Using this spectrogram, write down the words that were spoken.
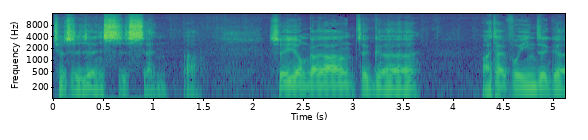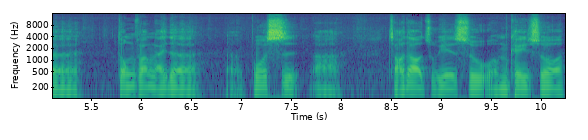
就是认识神啊。所以用刚刚这个马太福音这个东方来的呃博士啊，找到主耶稣，我们可以说，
